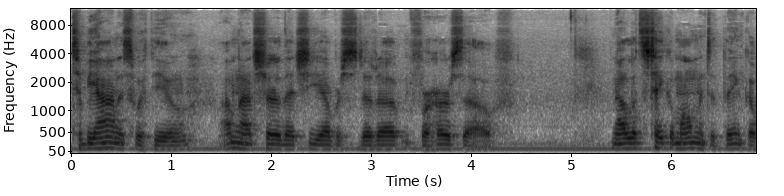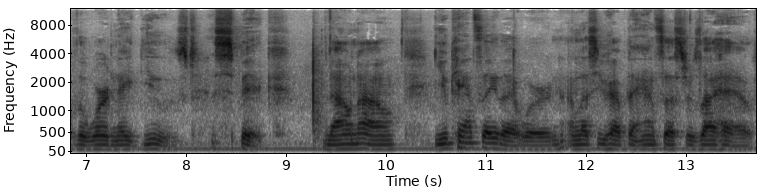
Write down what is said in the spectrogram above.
To be honest with you, I'm not sure that she ever stood up for herself. Now let's take a moment to think of the word Nate used, spick. Now, now, you can't say that word unless you have the ancestors I have.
